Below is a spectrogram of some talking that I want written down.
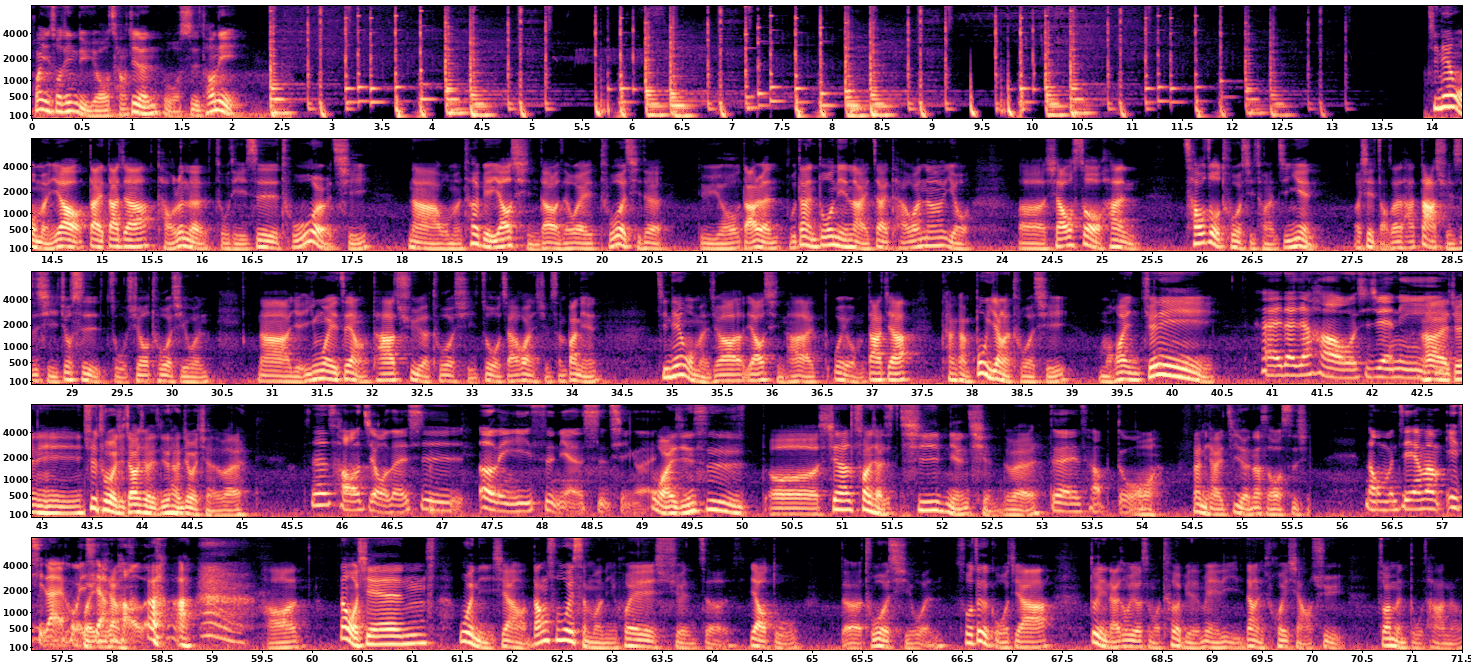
欢迎收听旅游常见人，我是 Tony。今天我们要带大家讨论的主题是土耳其。那我们特别邀请到了这位土耳其的旅游达人，不但多年来在台湾呢有呃销售和操作土耳其团经验，而且早在他大学时期就是主修土耳其文。那也因为这样，他去了土耳其做交换学生半年。今天我们就要邀请他来为我们大家看看不一样的土耳其。我们欢迎 Jenny。嗨，大家好，我是 Jenny。嗨，Jenny。去土耳其教学已经很久以前了，对不对？真的超久的，是二零一四年的事情了。哇，已经是呃，现在算起来是七年前，对不对？对，差不多。哇，那你还记得那时候的事情？那我们今天慢慢一起来回想好了。好啊，那我先问你一下，当初为什么你会选择要读的土耳其文？说这个国家对你来说有什么特别的魅力，让你会想要去专门读它呢？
